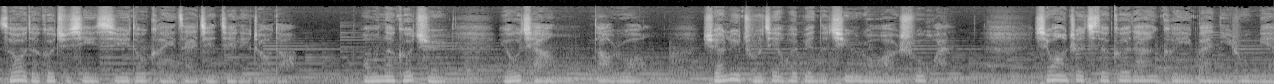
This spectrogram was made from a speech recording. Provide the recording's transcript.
所有的歌曲信息都可以在简介里找到。我们的歌曲由强到弱，旋律逐渐会变得轻柔而舒缓。希望这期的歌单可以伴你入眠，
